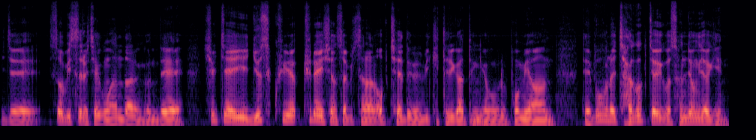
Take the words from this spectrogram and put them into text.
이제 서비스를 제공한다는 건데 실제 이 뉴스 큐레이션 서비스라는 업체들 위키트리 같은 음. 경우를 보면 대부분은 자극적이고 선정적인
